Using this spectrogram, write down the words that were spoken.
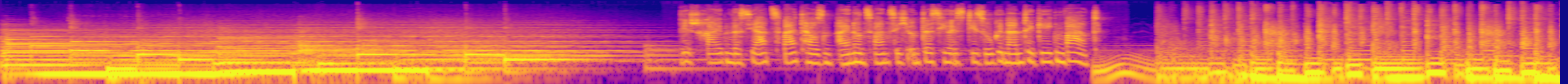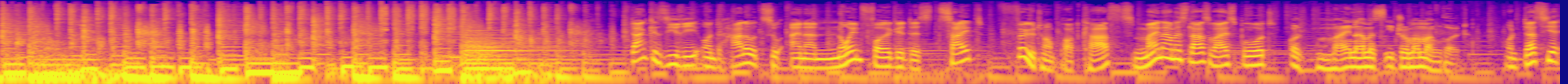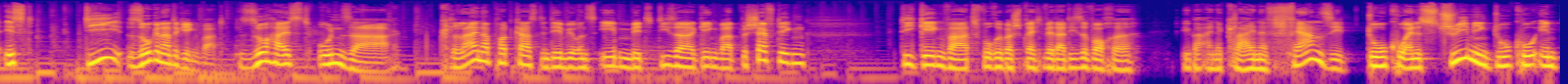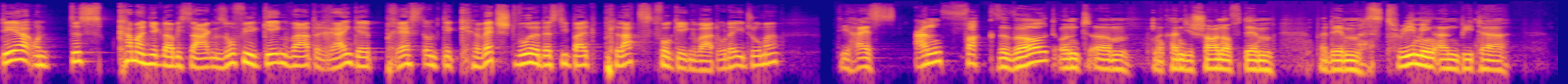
Wir schreiben das Jahr 2021 und das hier ist die sogenannte Gegenwart. Danke Siri und hallo zu einer neuen Folge des Zeit Feuilleton Podcasts. Mein Name ist Lars Weißbrot. Und mein Name ist Idroma Mangold. Und das hier ist die sogenannte Gegenwart. So heißt unser kleiner Podcast, in dem wir uns eben mit dieser Gegenwart beschäftigen. Die Gegenwart, worüber sprechen wir da diese Woche? Über eine kleine Fernsehdoku, eine Streaming-Doku, in der, und das kann man hier, glaube ich, sagen, so viel Gegenwart reingepresst und gequetscht wurde, dass die bald platzt vor Gegenwart, oder Ijoma? Die heißt Unfuck the World und ähm, man kann die schauen auf dem bei dem Streaming-Anbieter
